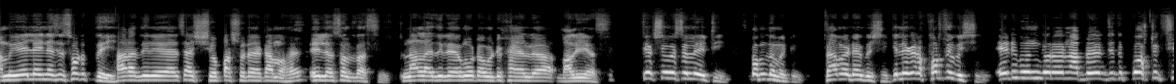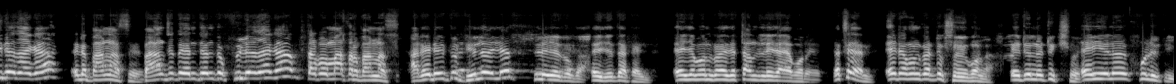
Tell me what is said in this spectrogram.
আমি এই লাইনে আছি ছোটতেই। সারাদিনে চারশো, পাঁচশো টাকা কাম হয়। এই লাইন চলতে আছি নালা দিলে মোটামুটি খাইলে ভালোই আছে। টেকসই চলে এটি কম দাম এটি দাম এটা বেশি, কিন্তু এটা খরচ বেশি। এটি মনে করেন আপনার যদি প্লাস্টিক ছিঁড়ে জায়গা, এটা বান আছে। বান যদি এনতে এনতে ফুলে জায়গা, তারপর মাথার বান আছে। আর এটা একটু ঢিলে হইলে ফুলে যাবে এই যে দেখেন, এই যে মনে করেন যে টান দিলে যায় পরে। দেখছেন? এটা মনে করেন টিকসই না। এটা হলো টিকসই। এই হলো কোয়ালিটি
